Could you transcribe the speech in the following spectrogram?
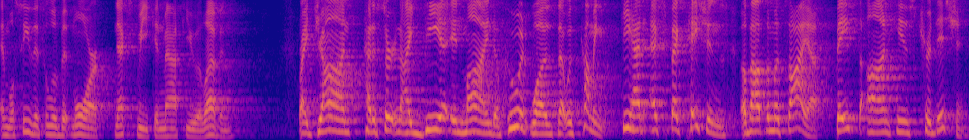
And we'll see this a little bit more next week in Matthew 11. Right? John had a certain idea in mind of who it was that was coming. He had expectations about the Messiah based on his tradition.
